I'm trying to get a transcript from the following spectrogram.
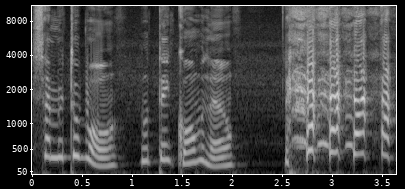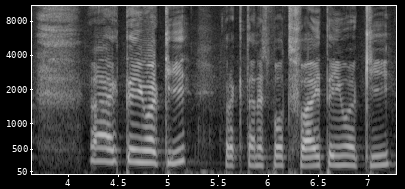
Isso é muito bom. Não tem como, não. ah, tem um aqui. Pra que tá no Spotify, tem um aqui.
